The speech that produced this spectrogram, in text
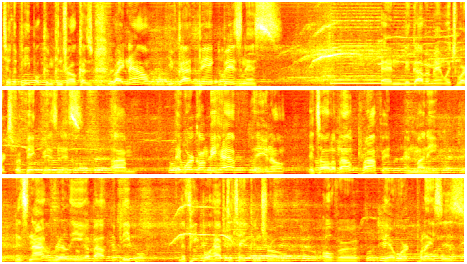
till the people can control. Because right now you've got big business and the government, which works for big business. Um, they work on behalf, you know. It's all about profit and money. It's not really about the people. The people have to take control over their workplaces.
